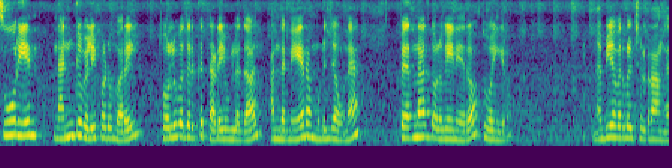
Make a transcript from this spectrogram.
சூரியன் நன்கு வெளிப்படும் வரை தொழுவதற்கு தடை உள்ளதால் அந்த நேரம் முடிஞ்சவுன பெருநாள் தொழுகை நேரம் துவங்கிடும் நபி அவர்கள் சொல்கிறாங்க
